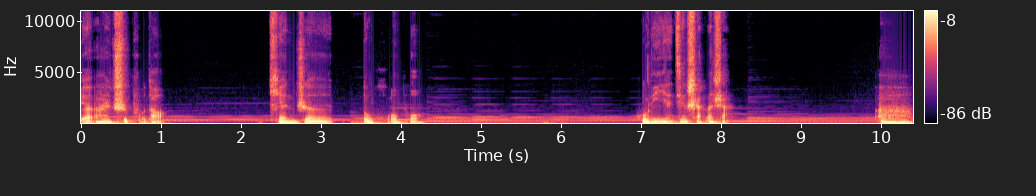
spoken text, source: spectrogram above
也爱吃葡萄，天真又活泼。狐狸眼睛闪了闪。啊，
